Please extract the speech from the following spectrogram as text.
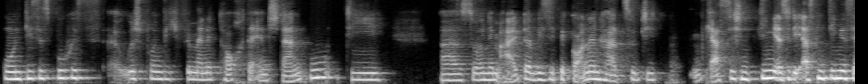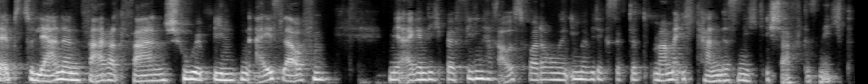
Und dieses Buch ist äh, ursprünglich für meine Tochter entstanden, die äh, so in dem Alter, wie sie begonnen hat, so die klassischen Dinge, also die ersten Dinge selbst zu lernen, Fahrradfahren, Schuhe binden, Eislaufen, mir eigentlich bei vielen Herausforderungen immer wieder gesagt hat, Mama, ich kann das nicht, ich schaffe das nicht.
